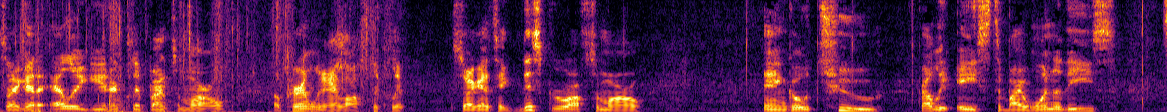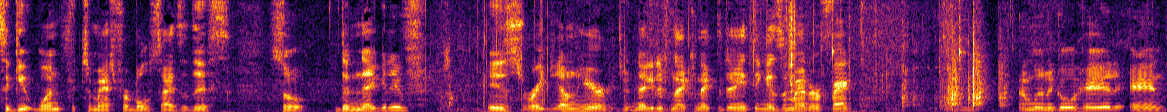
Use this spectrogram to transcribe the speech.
so I got an alligator clip on tomorrow. Apparently I lost the clip. So I gotta take this screw off tomorrow and go to probably Ace to buy one of these to get one for to match for both sides of this. So the negative is right down here. The negative not connected to anything. As a matter of fact I'm gonna go ahead and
